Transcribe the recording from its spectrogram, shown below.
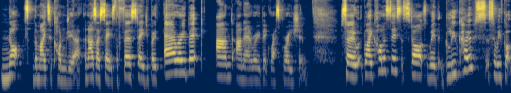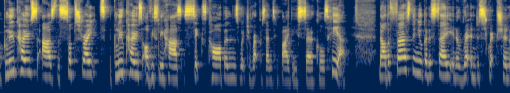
not the mitochondria. And as I say, it's the first stage of both aerobic and anaerobic respiration. So glycolysis starts with glucose. So we've got glucose as the substrate. Glucose obviously has six carbons, which are represented by these circles here. Now, the first thing you're going to say in a written description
